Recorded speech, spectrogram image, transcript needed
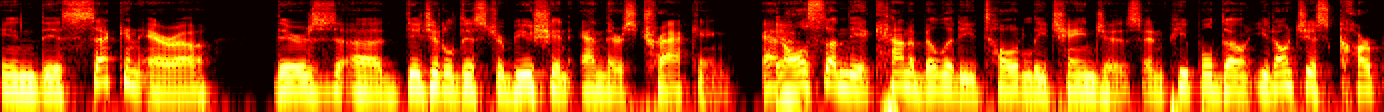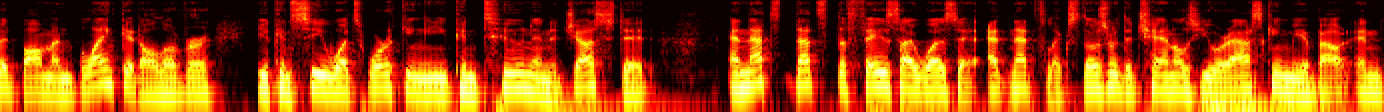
in the second era, there's uh, digital distribution and there's tracking. And Yeah. all of a sudden, the accountability totally changes, and people don't. You don't just carpet bomb and blanket all over. You can see what's working, and you can tune and adjust it. And that's that's the phase I was at, at Netflix. Those were the channels you were asking me about. And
